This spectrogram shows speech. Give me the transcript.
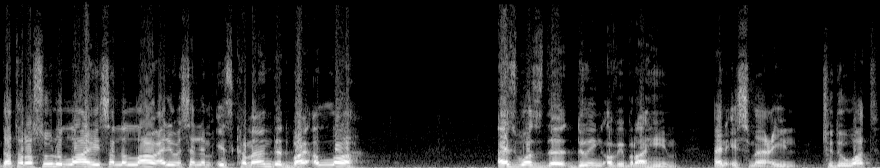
that Rasulullah sallallahu alayhi wasallam is commanded by Allah, as was the doing of Ibrahim and Ismail, to do what?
